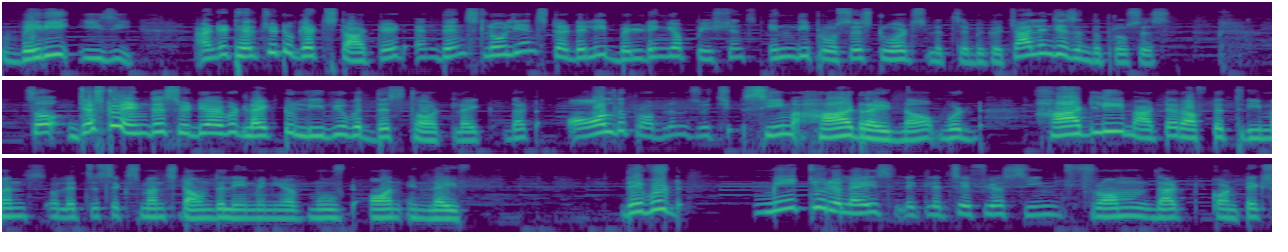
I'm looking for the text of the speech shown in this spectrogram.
very easy. And it helps you to get started and then slowly and steadily building your patience in the process towards let's say bigger challenges in the process so just to end this video i would like to leave you with this thought like that all the problems which seem hard right now would hardly matter after 3 months or let's say 6 months down the lane when you have moved on in life. They would make you realize like let's say if you're seeing from that context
